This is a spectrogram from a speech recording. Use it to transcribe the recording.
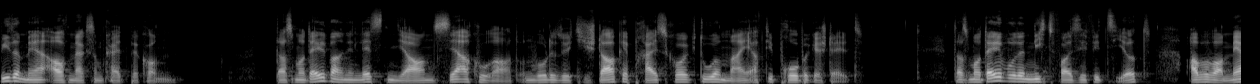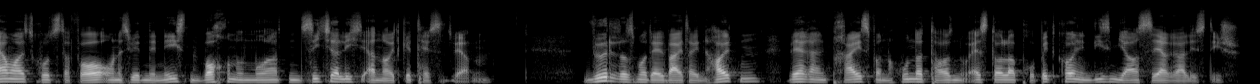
wieder mehr Aufmerksamkeit bekommen. Das Modell war in den letzten Jahren sehr akkurat und wurde durch die starke Preiskorrektur Mai auf die Probe gestellt. Das Modell wurde nicht falsifiziert, aber war mehrmals kurz davor und es wird in den nächsten Wochen und Monaten sicherlich erneut getestet werden. Würde das Modell weiterhin halten, wäre ein Preis von 100.000 US-Dollar pro Bitcoin in diesem Jahr sehr realistisch.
